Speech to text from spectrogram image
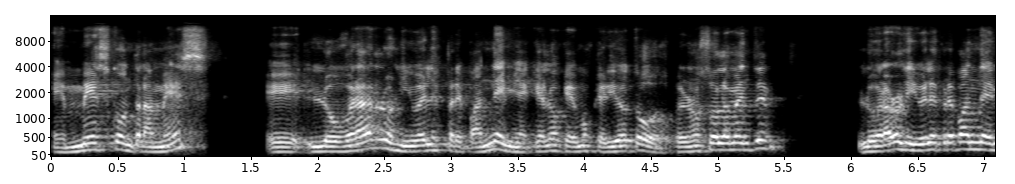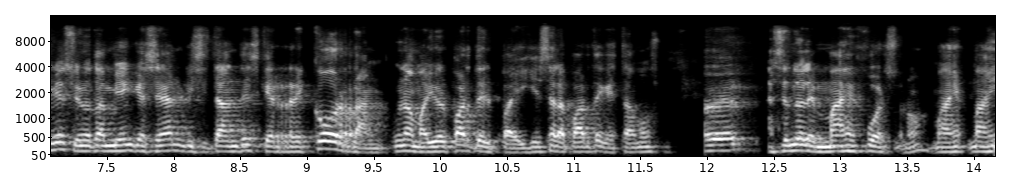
en mes contra mes, lograr los niveles prepandemia, que es lo que hemos querido todos, pero no solamente lograr los niveles prepandemia, sino también que sean visitantes que recorran una mayor parte del país. Y esa es la parte que estamos haciéndole más esfuerzo, ¿no? Más, más,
